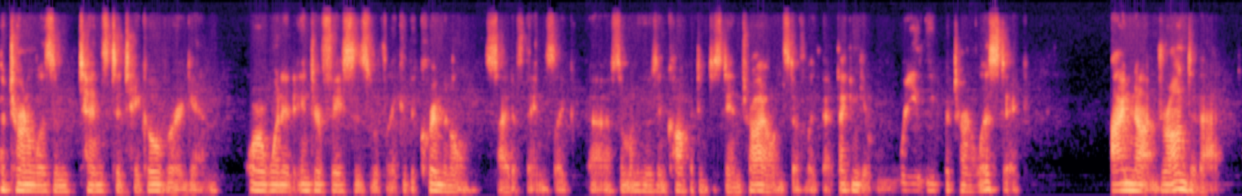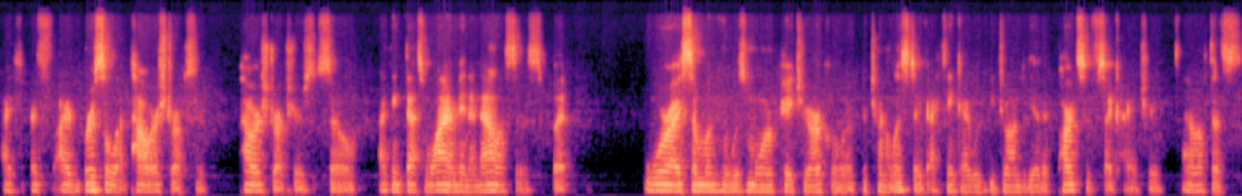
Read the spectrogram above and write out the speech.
paternalism tends to take over again. Or when it interfaces with like the criminal side of things like uh, someone who's incompetent to stand trial and stuff like that that can get really paternalistic. I'm not drawn to that. I, I, I bristle at power structure power structures. So i think that's why i'm in analysis. But were i someone who was more patriarchal or paternalistic i think i would be drawn to the other parts of psychiatry i don't know if that's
